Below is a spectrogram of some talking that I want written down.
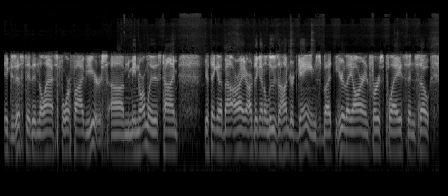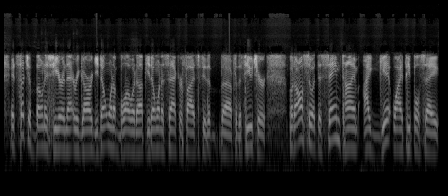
existed in the last four or five years. Um, I mean, normally this time you're thinking about, all right, are they going to lose 100 games? But here they are in first place, and so it's such a bonus year in that regard. You don't want to blow it up. You don't want to sacrifice for the uh, for the future, but also at the same time, I get why people say,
